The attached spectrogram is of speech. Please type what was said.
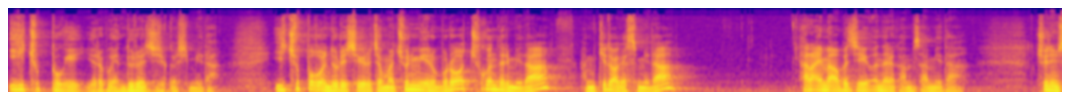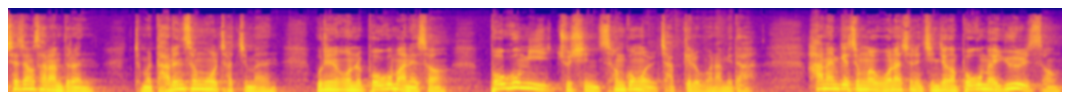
이 축복이 여러분에게 누려지실 것입니다. 이 축복을 누리시기를 정말 주님 이름으로 축원드립니다. 함께 기도하겠습니다. 하나님 아버지 은혜를 감사합니다. 주님 세상 사람들은 정말 다른 성공을 찾지만 우리는 오늘 복음 안에서 복음이 주신 성공을 잡기를 원합니다. 하나님께서 정말 원하시는 진정한 복음의 유일성,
